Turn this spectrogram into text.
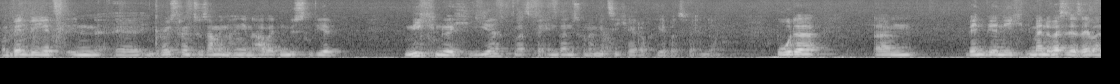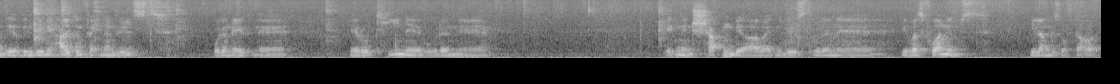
Und wenn wir jetzt in, äh, in größeren Zusammenhängen arbeiten, müssen wir nicht nur hier was verändern, sondern mit Sicherheit auch hier was verändern. Oder ähm, wenn wir nicht, ich meine, du weißt es ja selber, wenn du eine Haltung verändern willst oder eine, eine, eine Routine oder eine, irgendeinen Schatten bearbeiten willst oder eine, dir was vornimmst, wie lange das oft dauert.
